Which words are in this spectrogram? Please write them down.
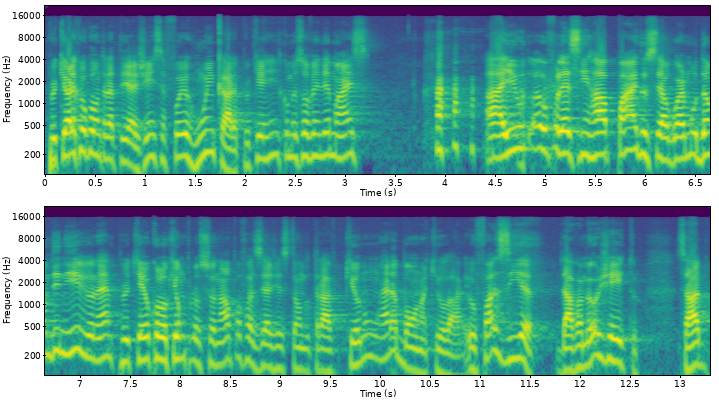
Porque a hora que eu contratei a agência foi ruim, cara, porque a gente começou a vender mais. Aí eu, eu falei assim, rapaz do céu, agora mudamos de nível, né? Porque eu coloquei um profissional para fazer a gestão do tráfego, porque eu não era bom naquilo lá. Eu fazia, dava meu jeito, sabe?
